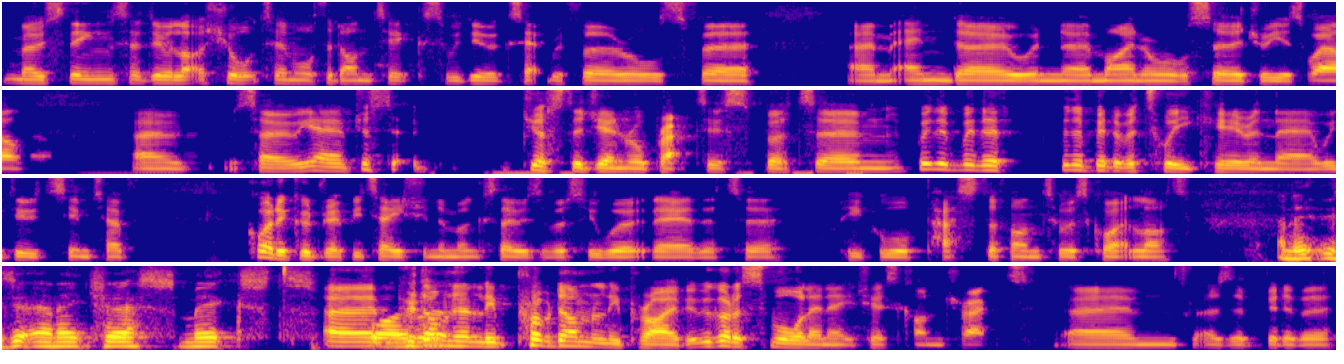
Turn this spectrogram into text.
most things. I do a lot of short-term orthodontics. We do accept referrals for um, endo and uh, minor oral surgery as well. Um, so yeah, just just the general practice, but um, with a, with a with a bit of a tweak here and there. We do seem to have quite a good reputation amongst those of us who work there that uh, people will pass stuff on to us quite a lot. And is it NHS mixed? Uh, predominantly, predominantly private. We've got a small NHS contract um, as a bit of a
